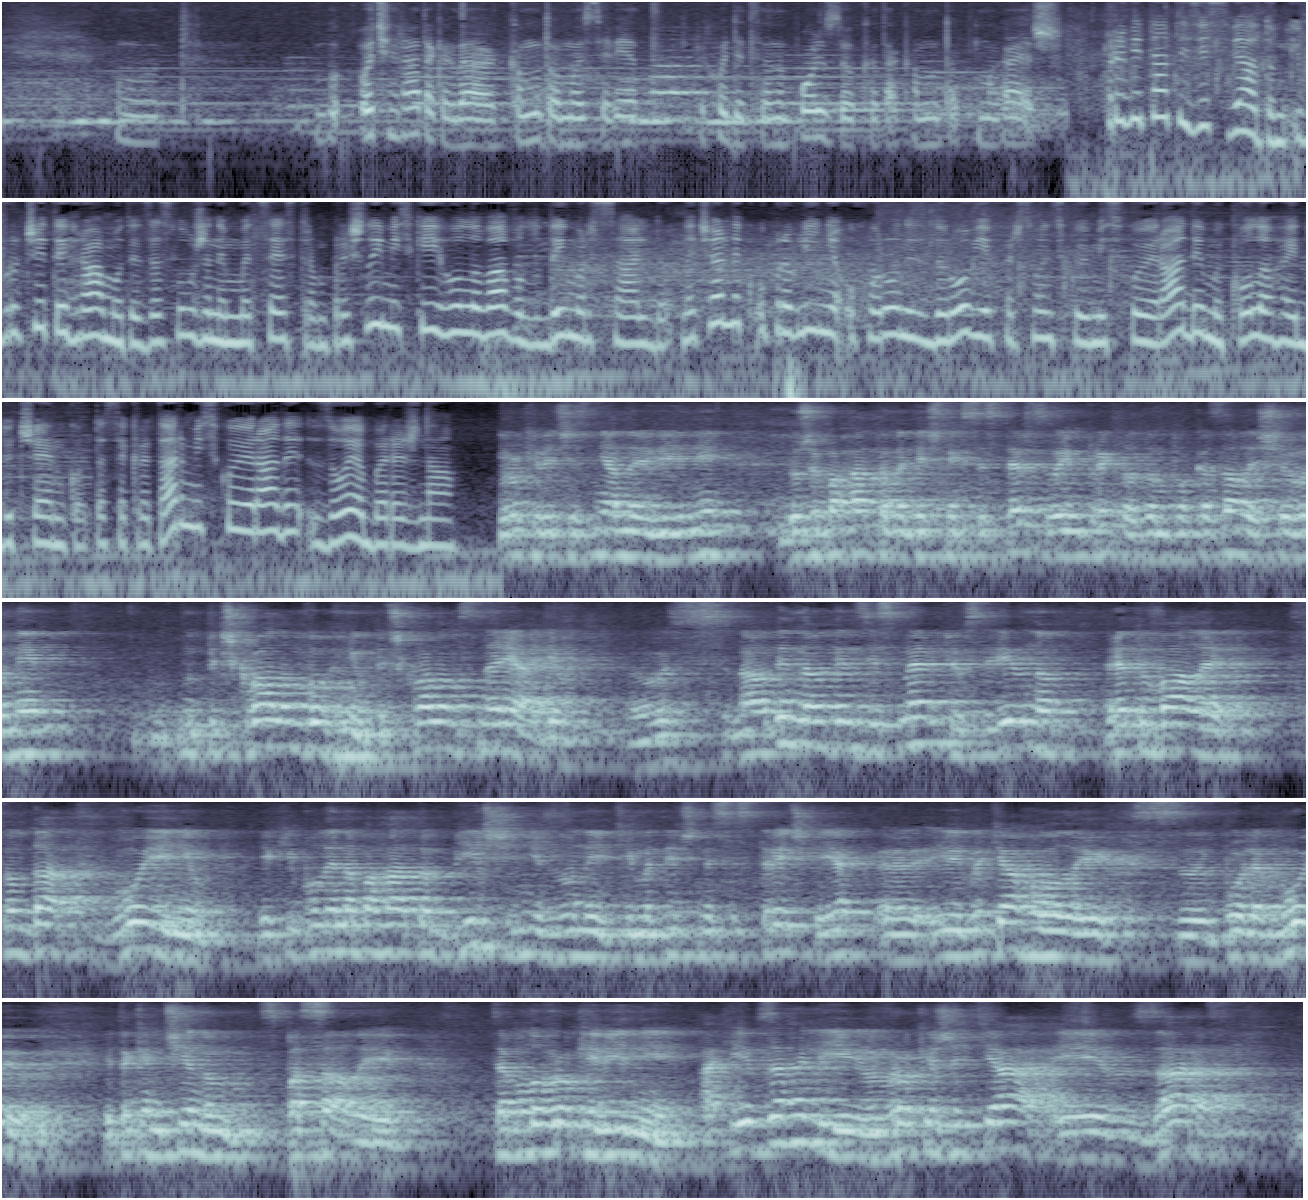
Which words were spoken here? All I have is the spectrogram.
Очень рада, когда кому-то мой совет приходится на пользу, когда кому-то помогаешь. Привітати зі святом і вручити грамоти заслуженим медсестрам прийшли міський голова Володимир Сальдо, начальник управління охорони здоров'я Херсонської міської ради Микола Гайдученко та секретар міської ради Зоя Бережна. В роки вітчизняної війни дуже багато медичних сестер своїм прикладом показали, що вони ну, під шквалом вогню, під шквалом снарядів, ось на один на один зі смертю все рівно рятували солдат, воїнів, які були набагато більші, ніж вони, ті медичні сестрички, як, е, і витягували їх з поля бою. і таким чином спасали їх. Це було в роки війни. А і взагалі в роки життя, і зараз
